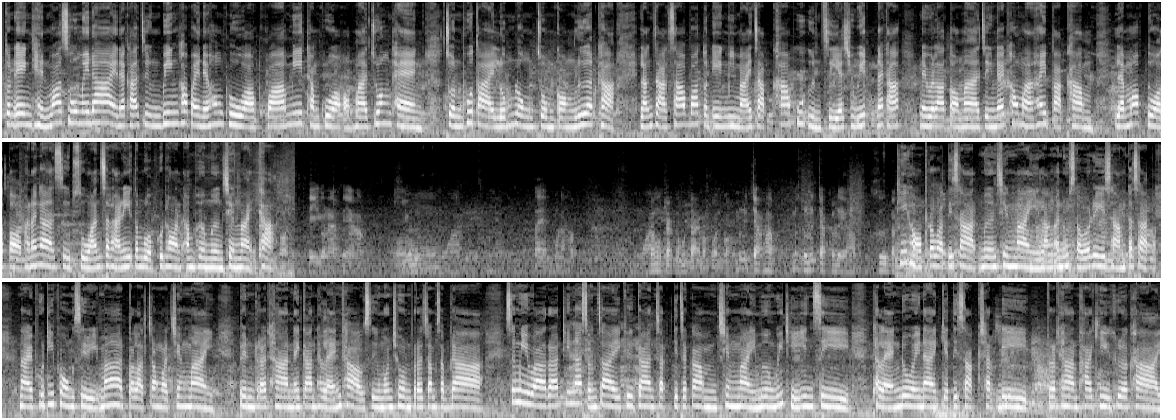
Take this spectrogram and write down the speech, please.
ตนเองเห็นว่าสู้ไม่ได้นะคะ จึงวิ่งเข้าไปในห้องครัว คว้ามีดทำครัวออกมาจ้วงแทง จนผู้ตายล้มลงจมกองเลือดค่ะ หลังจากทราบว่าตนเองมีหมายจับฆ่าผู้อื่นเสียชีวิตนะคะ ในเวลาต่อมาจึงได้เข้ามาให้ปากคำและมอบตัวต่อพนักงานสืบสวน สถานีตำรวจภูธรอำเภอเมืองเชียงใหม่ค่ะตีก็นัดเนี่ยครับ คิ้วหัวเนี่ยแตกหมดแล้วครับ หัวต้องรู้จักกับผู้ตายมาก่อนก่อนไม่รู้จักครับไม่เคยรู้จักกันเลยครับคือแบบที่หอประวัติศาสตร์เมืองเชียงใหม่ หลังอนุสาวรีย์สามกษัตริย์ นายพุทธิพงศ์สิริมาศปลัดจังหวัดเชียงใหม่ เป็นประธานในการแถลงข่าวสื่อมวลชนประจำสัปดาห์ ซึ่งมีวาระที่น่าสนใจคือการจัดกิจกรรม เชียงใหม่เมืองวิถีอินทรีย์ แถลงโดยนายเกียรติศักดิ์ฉัดดี ประธานภาคีเครือข่าย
